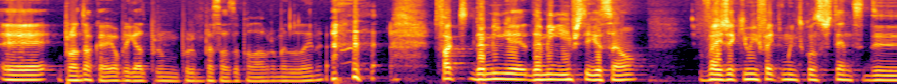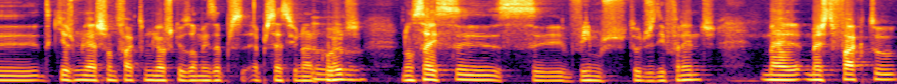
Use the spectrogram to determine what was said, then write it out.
É, pronto, ok, obrigado por, me- por me passares a palavra, Madalena. de facto, da minha, da minha investigação, vejo aqui um efeito muito consistente de, de que as mulheres são de facto melhores que os homens a, perce- a percepcionar Uh. cores. Não sei se, se vimos estudos diferentes, mas, mas de facto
